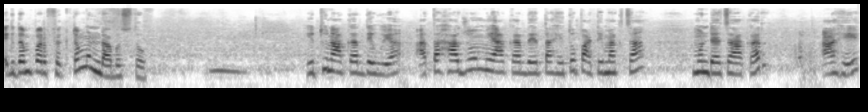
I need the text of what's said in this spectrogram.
एकदम परफेक्ट मुंडा बसतो. इथून आकार देऊया. आता हा जो मी आकार देत आहे तो पाठीमागचा मुंड्याचा आकार आहे.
